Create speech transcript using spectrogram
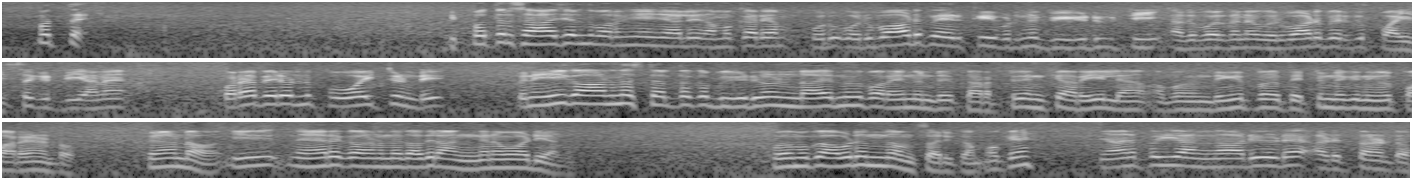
ഇപ്പോഴത്തെ ഇപ്പോഴത്തെ ഒരു സാഹചര്യം എന്ന് പറഞ്ഞു കഴിഞ്ഞാൽ നമുക്കറിയാം ഒരു ഒരുപാട് പേർക്ക് ഇവിടുന്ന് വീട് കിട്ടി അതുപോലെ തന്നെ ഒരുപാട് പേർക്ക് പൈസ കിട്ടി. അങ്ങനെ കുറേ പേര് ഇവിടുന്ന് പോയിട്ടുണ്ട്. പിന്നെ ഈ കാണുന്ന സ്ഥലത്തൊക്കെ വീടുകൾ ഉണ്ടായിരുന്നു എന്ന് പറയുന്നുണ്ട്. കറക്റ്റ് എനിക്കറിയില്ല അപ്പോൾ എന്തെങ്കിലും ഇപ്പോൾ തെറ്റുണ്ടെങ്കിൽ നിങ്ങൾ പറയണം കേട്ടോ. പിന്നെ കണ്ടോ ഈ നേരെ കാണുന്നത് അതൊരു അംഗനവാടിയാണ്. അപ്പോൾ നമുക്ക് അവിടെ നിന്ന് സംസാരിക്കാം ഓക്കെ? ഞാനിപ്പോൾ ഈ അങ്ങാടിയുടെ അടുത്താണ് കേട്ടോ.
